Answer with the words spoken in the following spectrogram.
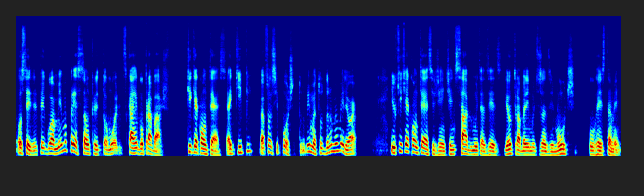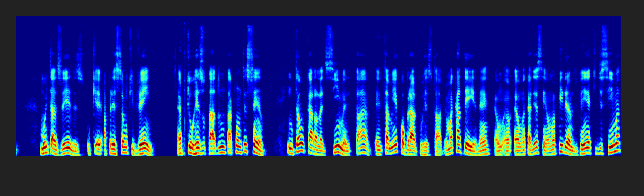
Ou seja, ele pegou a mesma pressão que ele tomou, ele descarregou para baixo. O que, que acontece? A equipe vai falar assim: poxa, tudo bem, mas estou dando o meu melhor. E o que, que acontece, gente? A gente sabe muitas vezes, eu trabalhei muitos anos em multi, o Reis também. Muitas vezes, o que, a pressão que vem é porque o resultado não está acontecendo. Então, o cara lá de cima, ele, tá, ele também é cobrado por resultado. É uma cadeia, né? É, um, é uma cadeia assim, é uma pirâmide. Vem aqui de cima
